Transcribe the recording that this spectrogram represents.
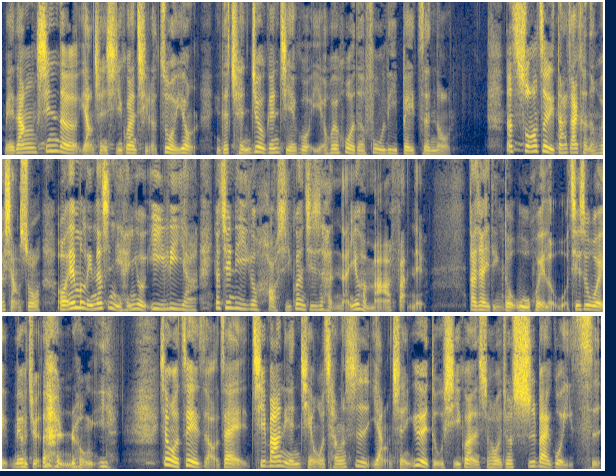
每当新的养成习惯起了作用，你的成就跟结果也会获得复利倍增哦。那说到这里，大家可能会想说：“哦，Emily，那是你很有毅力呀，要建立一个好习惯，其实很难又很麻烦呢。”大家一定都误会了我，其实我也没有觉得很容易。像我最早在七八年前，我尝试养成阅读习惯的时候，就失败过一次。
